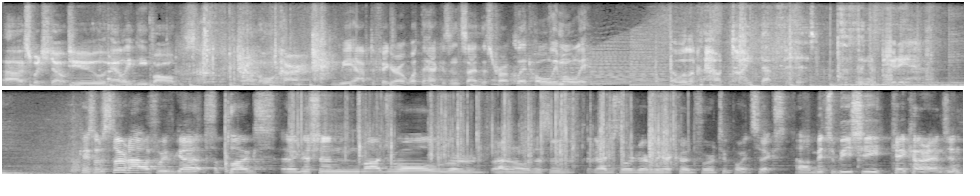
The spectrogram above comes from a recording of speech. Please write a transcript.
Uh, switched out to LED bulbs around the whole car. We have to figure out what the heck is inside this trunk lid. Holy moly. Oh, well, look at how tight that fit is. It's a thing of beauty. Okay, so to start off, we've got plugs, ignition module, or I don't know what this is. I just ordered everything I could for a 2.6 uh, Mitsubishi K-car engine.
